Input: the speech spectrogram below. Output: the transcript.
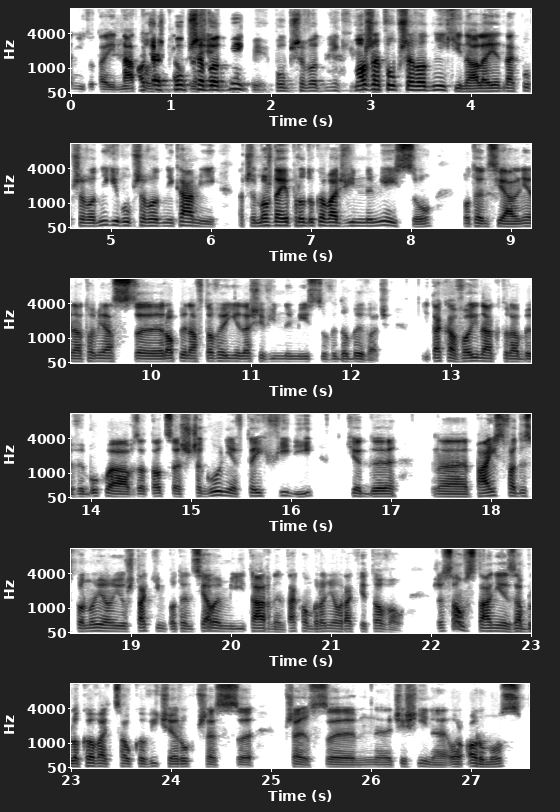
ani tutaj NATO... Chociaż półprzewodniki, półprzewodniki. Może półprzewodniki, no ale jednak półprzewodniki półprzewodnikami, znaczy można je produkować w innym miejscu, potencjalnie, natomiast e, ropy naftowej nie da się w innym miejscu wydobywać. I taka wojna, która by wybuchła w Zatoce, szczególnie w tej chwili, kiedy e, państwa dysponują już takim potencjałem militarnym, taką bronią rakietową, że są w stanie zablokować całkowicie ruch przez, przez e, cieśninę Ormus,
